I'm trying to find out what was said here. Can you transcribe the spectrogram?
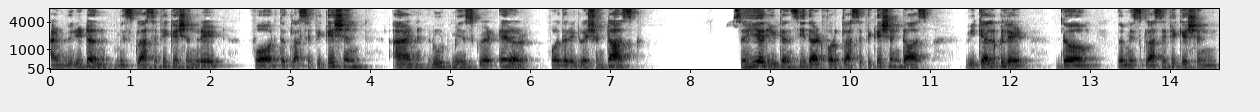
and we return misclassification rate for the classification and root mean squared error for the regression task. So here you can see that for classification task we calculate the, the misclassification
